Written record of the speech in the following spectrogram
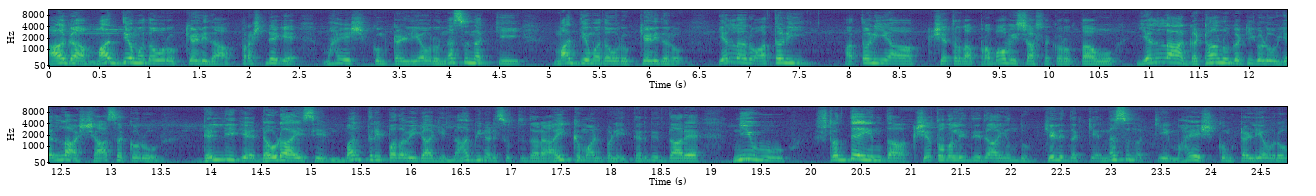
ಆಗ ಮಾಧ್ಯಮದವರು ಕೇಳಿದ ಪ್ರಶ್ನೆಗೆ ಮಹೇಶ್ ಕುಮಟಳ್ಳಿ ಅವರು ನಸು ನಕ್ಕಿ ಮಾಧ್ಯಮದವರು ಕೇಳಿದರು. ಎಲ್ಲರೂ ಅಥಣಿ, ಅಥಣಿಯ ಕ್ಷೇತ್ರದ ಪ್ರಭಾವಿ ಶಾಸಕರು ತಾವು. ಎಲ್ಲ ಘಟಾನುಘಟಿಗಳು, ಎಲ್ಲ ಶಾಸಕರು ಡೆಲ್ಲಿಗೆ ದೌಡಾಯಿಸಿ ಮಂತ್ರಿ ಪದವಿಗಾಗಿ ಲಾಬಿ ನಡೆಸುತ್ತಿದ್ದಾರೆ. ಹೈಕಮಾಂಡ್ ಬಳಿ ತೆರೆದಿದ್ದಾರೆ. ನೀವು ಶ್ರದ್ಧೆಯಿಂದ ಕ್ಷೇತ್ರದಲ್ಲಿದ್ದೀರಾ ಎಂದು ಕೇಳಿದ್ದಕ್ಕೆ ನಸು ನಕ್ಕಿ ಮಹೇಶ್ ಕುಮಟಳ್ಳಿಯವರು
